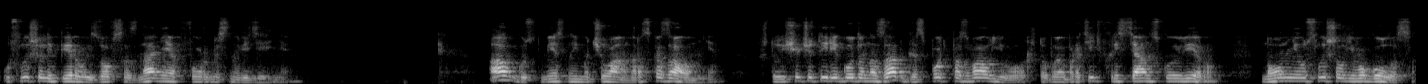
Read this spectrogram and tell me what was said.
услышали первый зов сознания в форме сновидения. Август, местный мачуан, рассказал мне, что еще четыре года назад Господь позвал его, чтобы обратить в христианскую веру, но он не услышал его голоса.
